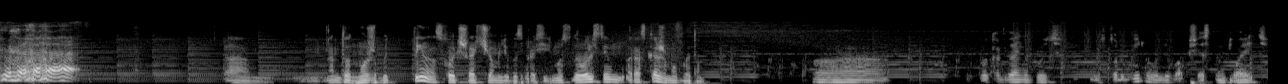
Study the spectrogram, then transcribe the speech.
Антон, может быть, ты нас хочешь о чем-либо спросить? Мы с удовольствием расскажем об этом. А, Вы когда-нибудь мастурбировали в общественном туалете?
